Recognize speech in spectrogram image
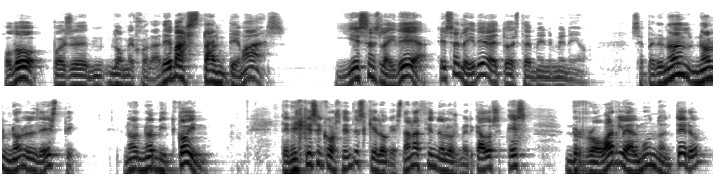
jodó, pues eh, lo mejoraré bastante más. Y esa es la idea, esa es la idea de todo este meneo pero no, no, no el de este, no, no Bitcoin. Tenéis que ser conscientes que lo que están haciendo en los mercados es robarle al mundo entero,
